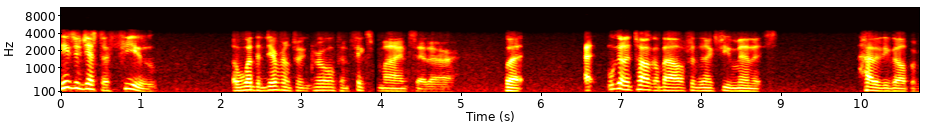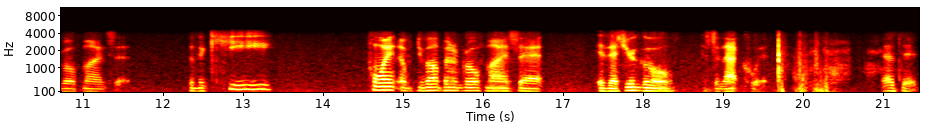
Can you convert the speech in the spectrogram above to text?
These are just a few of what the difference with growth and fixed mindset are. But I, we're going to talk about for the next few minutes how to develop a growth mindset. But the key point of developing a growth mindset is that your goal is to not quit. That's it.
